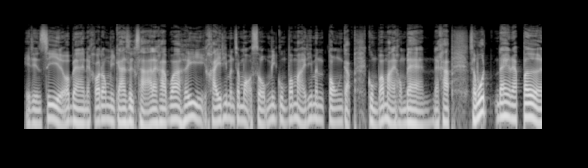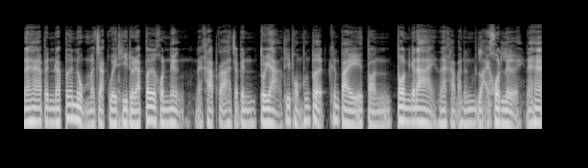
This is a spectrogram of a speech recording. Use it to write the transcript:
เอเจนซี่หรือว่าแบรนด์เนี่ยเขาต้องมีการศึกษาแหละครับว่าเฮ้ยใครที่มันจะเหมาะสมมีกลุ่มเป้าหมายที่มันตรงกับกลุ่มเป้าหมายของแบรนด์นะครับสมมติได้แรปเปอร์นะฮะเป็นแรปเปอร์หนุ่มมาจากเวที The Rapper คนหนึ่งนะครับ ก็อาจจะเป็นตัวอย่างที่ผมเพิ่งเปิดขึ้นไปตอนต้นก็ได้นะครับ อันนั้นหลายคนเลยนะฮะ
